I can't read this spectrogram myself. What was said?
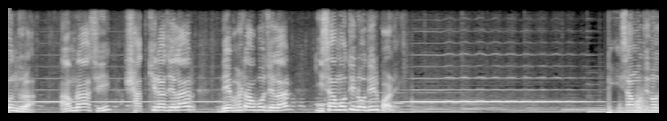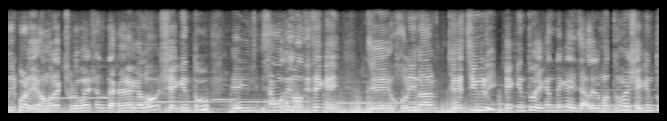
বন্ধুরা, আমরা আছি সাতক্ষীরা জেলার দেবহাটা উপজেলার ইসামতি নদীর পাড়ে। ইসামতি নদীর পাড়ে আমার এক ছোট ভাইয়ের সাথে দেখা হয়ে গেল। সে কিন্তু এই ইসামতি নদী থেকে যে হরিণার যে চিংড়ি, সে কিন্তু এখান থেকে এই জালের মাধ্যমে সে কিন্তু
